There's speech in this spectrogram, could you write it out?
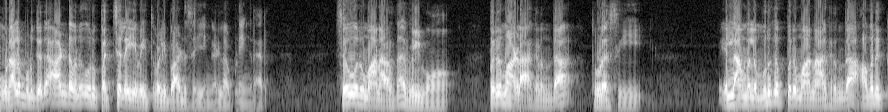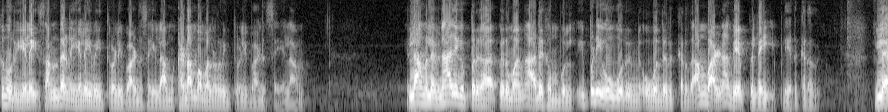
உங்களால் முடிஞ்சதை ஆண்டவனுக்கு ஒரு பச்சிலையை வைத்து வழிபாடு செய்யுங்கள் அப்படிங்கிறார். சிவபெருமானாக இருந்தால் வில்வம் பெருமாளாக இருந்தால் துளசி எல்லாம் வல்ல முருகப்பெருமானாக இருந்தால் அவருக்குன்னு ஒரு இலை சந்தன இலை வைத்து வழிபாடு செய்யலாம் கடம்ப மலர் வைத்து வழிபாடு செய்யலாம். இல்லாமல் விநாயக பெருகா பெருமான் அருகம்புல். இப்படி ஒவ்வொரு ஒவ்வொன்று இருக்கிறது. அம்பாள்னா வேப்பிலை இப்படி இருக்கிறது. இல்லை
